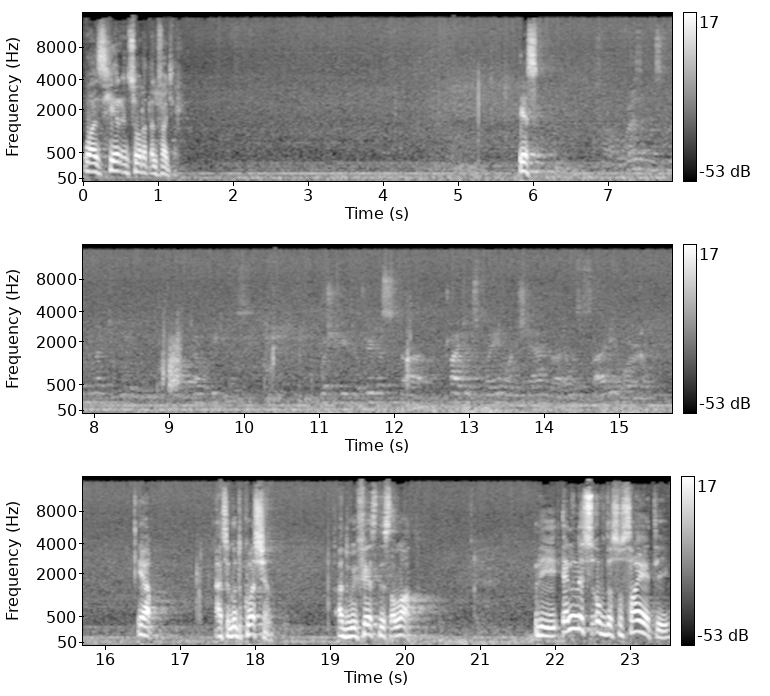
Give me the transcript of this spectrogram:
was here in Surah Al-Fajr. Yes. So what is the Muslim meant to do with general weakness? What should you do? Should you just uh, try to explain or understand the illness of society or understand the society, or? Yeah, that's a good question. And we face this a lot. The illness of the society,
